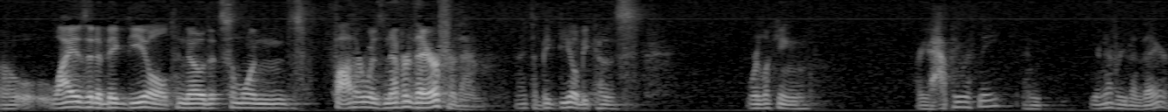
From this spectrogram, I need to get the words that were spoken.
Uh, why is it a big deal to know that someone's father was never there for them? It's a big deal because we're looking, are you happy with me? And you're never even there.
